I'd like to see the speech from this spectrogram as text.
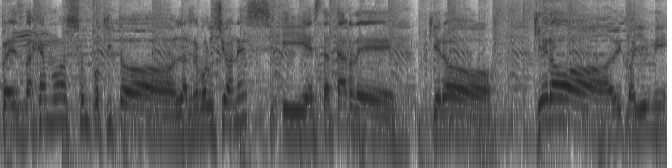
Pues bajamos un poquito las revoluciones y esta tarde quiero, quiero, dijo Jimmy,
